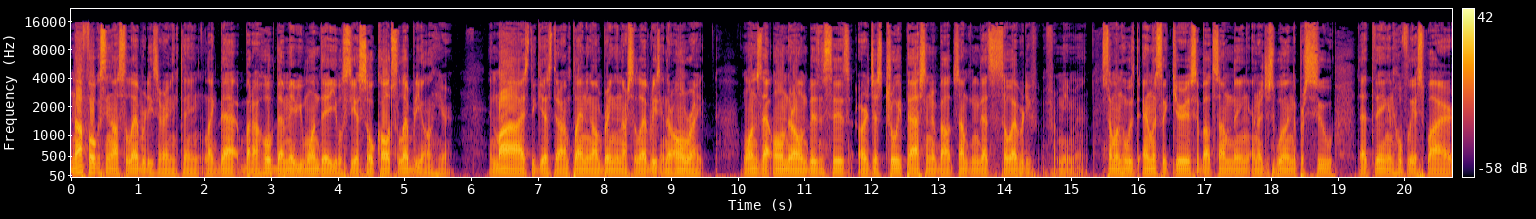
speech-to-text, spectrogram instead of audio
not focusing on celebrities or anything like that, but I hope that maybe one day you'll see a so called celebrity on here. In my eyes, the guests that I'm planning on bringing are celebrities in their own right ones that own their own businesses are just truly passionate about something that's celebrity for me, man. Someone who is endlessly curious about something and are just willing to pursue that thing and hopefully aspire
